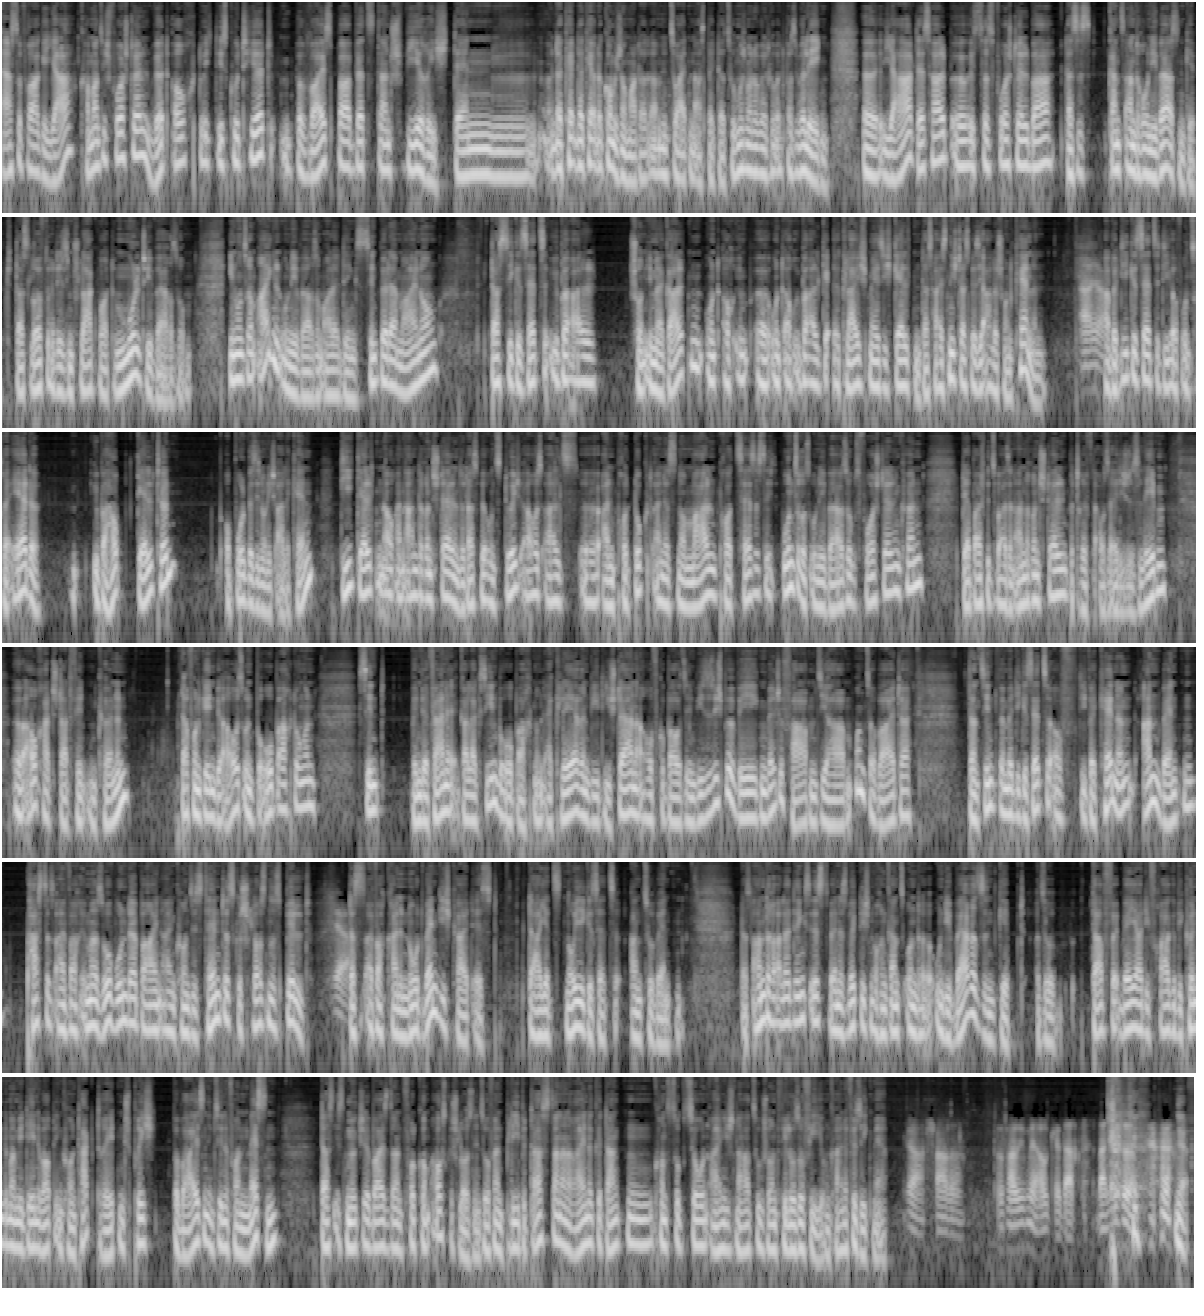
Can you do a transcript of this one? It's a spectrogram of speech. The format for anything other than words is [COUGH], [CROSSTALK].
Erste Frage, ja, kann man sich vorstellen, wird auch durchdiskutiert. Beweisbar wird es dann schwierig, denn äh, da, da, da komme ich nochmal im zweiten Aspekt dazu, muss man noch etwas überlegen. Äh, ja, deshalb äh, ist das vorstellbar, dass es ganz andere Universen gibt. Das läuft unter diesem Schlagwort Multiversum. In unserem eigenen Universum allerdings sind wir der Meinung, dass die Gesetze überall schon immer galten und auch, im, äh, und auch überall gleichmäßig gelten. Das heißt nicht, dass wir sie alle schon kennen. Ah. Aber die Gesetze, die auf unserer Erde überhaupt gelten, obwohl wir sie noch nicht alle kennen, die gelten auch an anderen Stellen, sodass wir uns durchaus als äh, ein Produkt eines normalen Prozesses unseres Universums vorstellen können, der beispielsweise an anderen Stellen, betrifft außerirdisches Leben, äh, auch hat stattfinden können. Davon gehen wir aus und Beobachtungen sind wenn wir ferne Galaxien beobachten und erklären, wie die Sterne aufgebaut sind, wie sie sich bewegen, welche Farben sie haben und so weiter, dann sind, wenn wir die Gesetze, auf die wir kennen, anwenden, passt es einfach immer so wunderbar in ein konsistentes, geschlossenes Bild, ja. dass es einfach keine Notwendigkeit ist, da jetzt neue Gesetze anzuwenden. Das andere allerdings ist, wenn es wirklich noch ein ganz Universen gibt, also da wäre ja die Frage, wie könnte man mit denen überhaupt in Kontakt treten, sprich beweisen im Sinne von messen, das ist möglicherweise dann vollkommen ausgeschlossen. Insofern bliebe das dann eine reine Gedankenkonstruktion, eigentlich nahezu schon Philosophie und keine Physik mehr. Ja, schade. Das habe ich mir auch gedacht. Dankeschön. [LAUGHS] [LAUGHS] ja.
